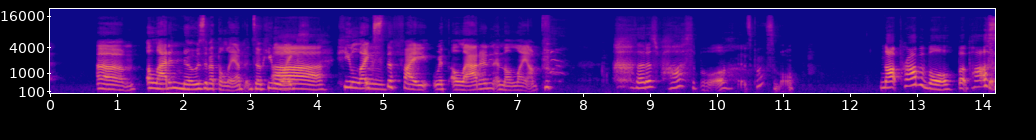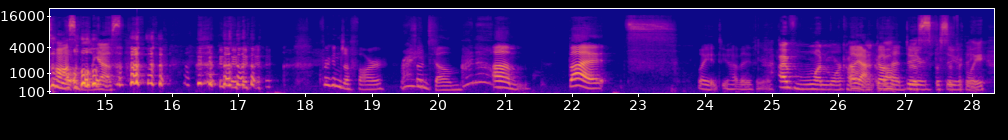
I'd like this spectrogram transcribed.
um Aladdin knows about the lamp and so he likes Ah, he likes Mm. the fight with Aladdin and the lamp. that is possible. it's possible. Not probable, but possible. possible, yes. Freaking Jafar. right. So dumb. I know. Um, but wait, do you have anything else? I have one more comment. Oh, yeah, go about ahead, do this your- do specifically.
